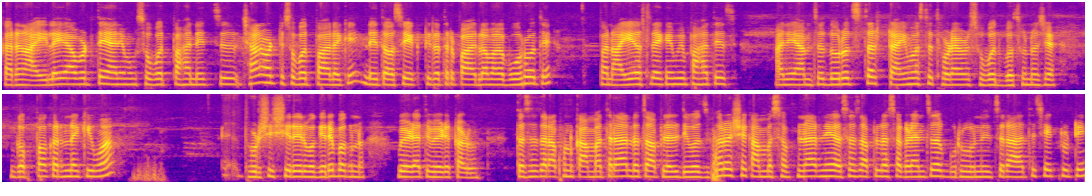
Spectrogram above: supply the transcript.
कारण आईलाही आवडते आणि मग सोबत पाहण्याचं छान वाटते सोबत पाहायला की. नाही तर असं एकटीला तर पाहायला मला बोर होते. पण आई असल्या की मी पाहतेच. आणि आमचं दररोजचाच टाईम असते थोड्या वेळ सोबत बसून अशा गप्पा करणं किंवा थोडीशी सिरियल वगैरे बघणं वेळात वेळ काढून. तसं जर आपण कामात राहिलं तर आपल्याला दिवसभर असे कामं संपणार नाही असंच आपलं सगळ्यांचं गृहिणीचं राहतेच एक रुटीन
